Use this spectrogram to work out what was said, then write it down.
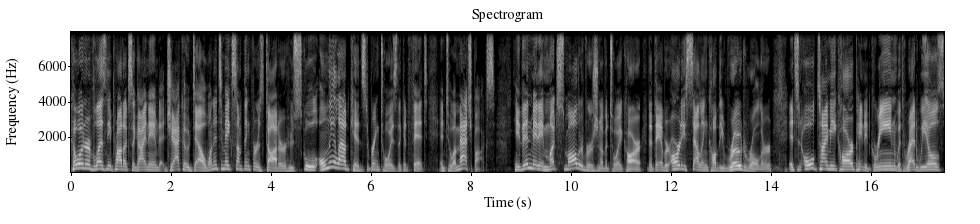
Co owner of Lesney Products, a guy named Jack O'Dell, wanted to make something for his daughter whose school only allowed kids to bring toys that could fit into a matchbox. He then made a much smaller version of a toy car that they were already selling called the Road Roller. It's an old timey car painted green with red wheels.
